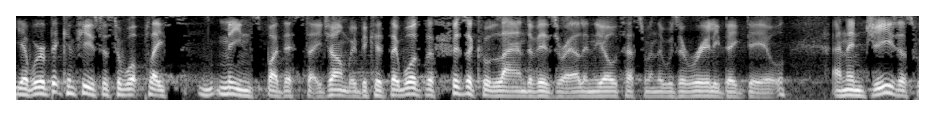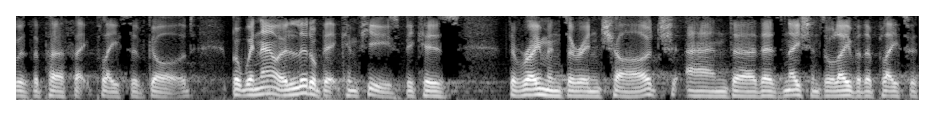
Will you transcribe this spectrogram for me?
Yeah, we're a bit confused as to what place means by this stage, aren't we? Because there was the physical land of Israel in the Old Testament that was a really big deal. And then Jesus was the perfect place of God. But we're now a little bit confused because the Romans are in charge and uh, there's nations all over the place with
